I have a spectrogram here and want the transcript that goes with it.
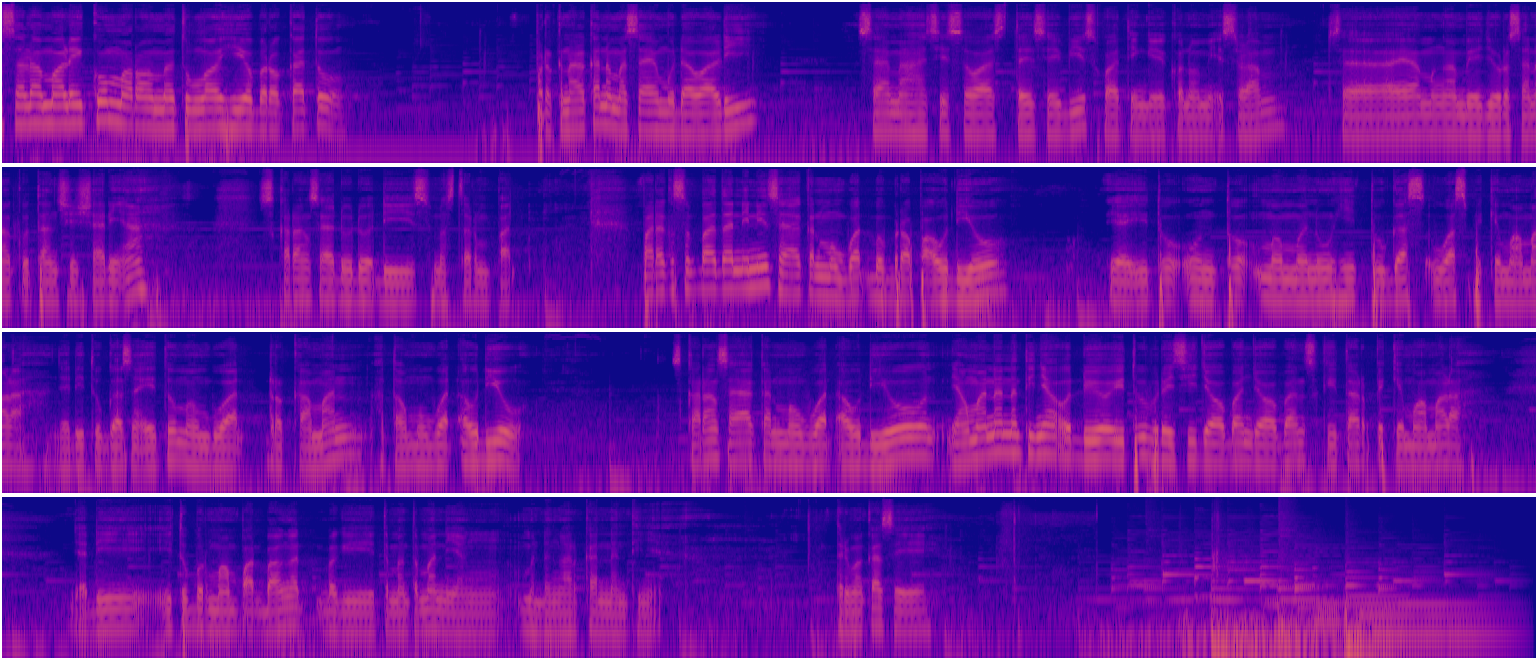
Assalamualaikum warahmatullahi wabarakatuh. Perkenalkan nama saya Mudawali. Saya mahasiswa STCB Sekolah Tinggi Ekonomi Islam. Saya mengambil jurusan akuntansi syariah. Sekarang saya duduk di semester 4. Pada kesempatan ini saya akan membuat beberapa audio yaitu untuk memenuhi tugas UAS fikih muamalah. Jadi tugasnya itu membuat rekaman atau membuat audio. Sekarang saya akan membuat audio yang mana nantinya audio itu berisi jawaban-jawaban sekitar fikih muamalah. Jadi itu bermanfaat banget bagi teman-teman yang mendengarkan nantinya. Terima kasih.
